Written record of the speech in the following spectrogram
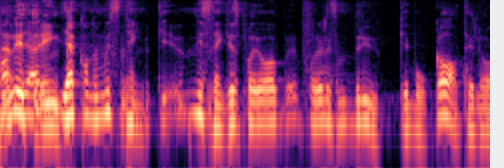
man, en ytring. Jeg, jeg, kan jo mistenke, mistenkes for å, for å liksom bruke boka da, til, å,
